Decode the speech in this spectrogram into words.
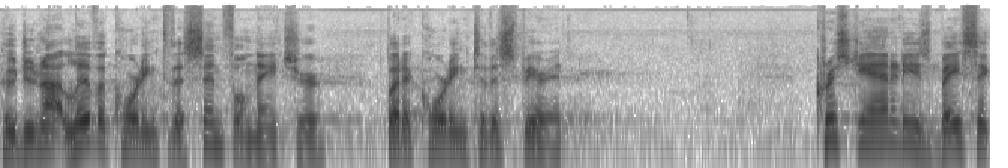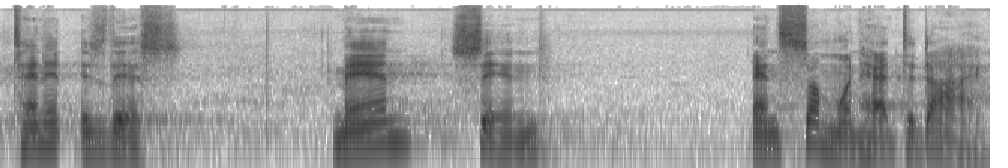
who do not live according to the sinful nature, but according to the Spirit. Christianity's basic tenet is this man sinned, and someone had to die.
